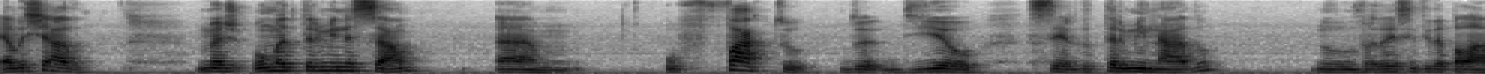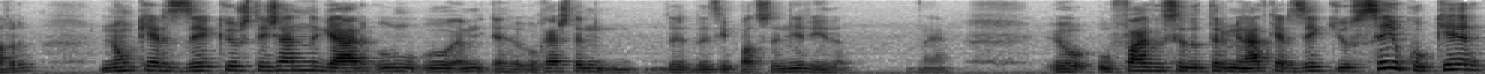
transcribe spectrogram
é lixado. Mas uma determinação, um, o facto de, de eu ser determinado, no verdadeiro sentido da palavra, não quer dizer que eu esteja a negar o, o, a, o resto da, das hipóteses da minha vida. É? Eu, o facto de ser determinado quer dizer que eu sei o que eu quero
